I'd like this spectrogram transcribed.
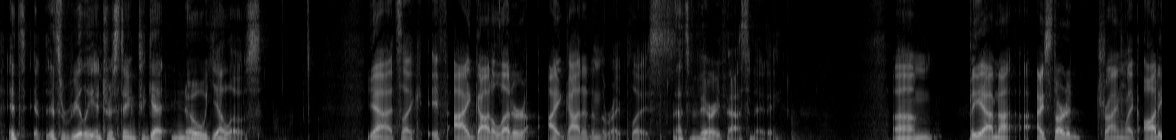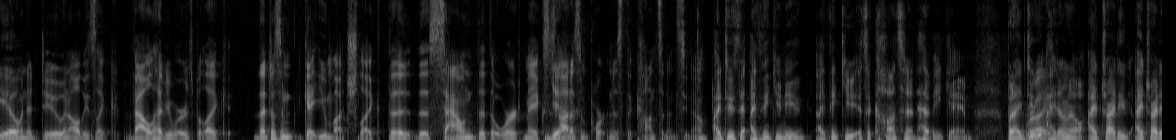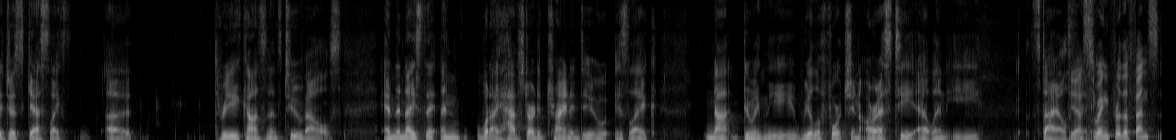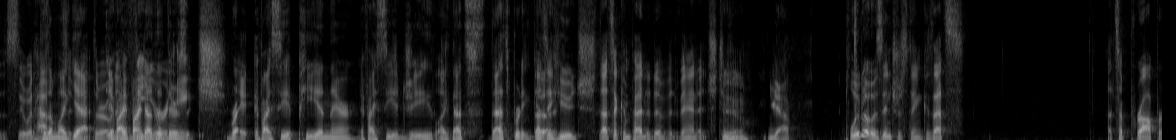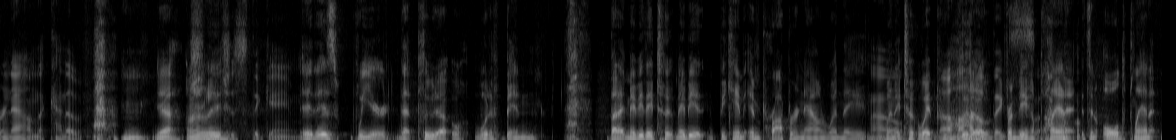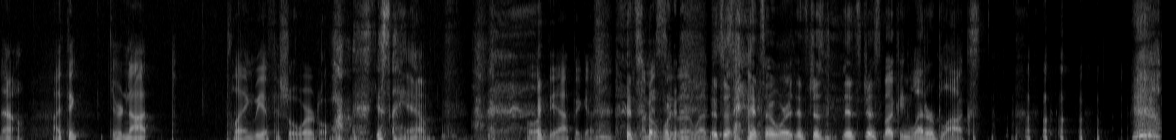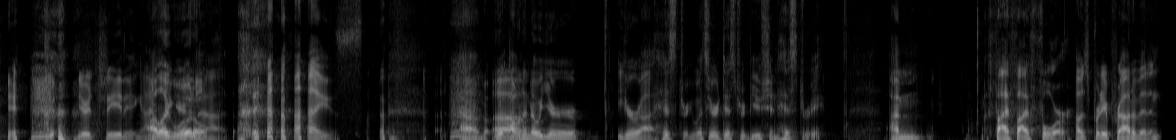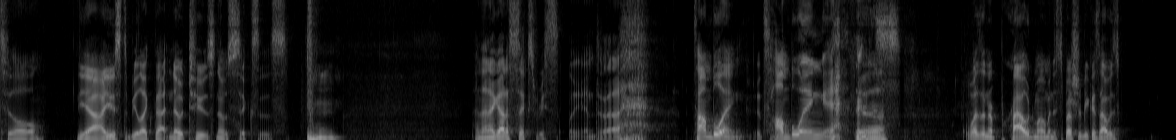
It's it's really interesting to get no yellows. Yeah, it's like if I got a letter, I got it in the right place. That's very fascinating. Um, but yeah, I'm not. I- started trying like audio and a do and all these like vowel heavy words, but like that doesn't get you much. Like the the sound that the word makes is not as important as the consonants. You know. I do think I think you need I think you it's a consonant heavy game. But I do Right. I don't know. I try to I try to just guess like uh three consonants, two vowels. And the nice thing and what I have started trying to do is like not doing the Wheel of Fortune RST LNE style Yeah, thing. swing for the fences. See what happens. I'm like, if yeah, if I find V out that there's H. right, if I see a P in there, if I see a G, like that's that's pretty good. that's a huge. That's a competitive advantage too. Mm-hmm. yeah. Pluto is interesting because that's that's a proper noun that kind of mm, Yeah. I don't really- changes the game. It is weird that Pluto would have been, but maybe they took maybe it became improper noun when they when they took away No, Pluto think from being so. a planet. It's an old planet now. I think you're not playing the official Wordle. yes, I am. Pull up the app again. It's me a word. It's a, it's a word. It's just it's just fucking letter blocks. You're cheating. I, I like that. nice. Um, I want to know your your uh, history. What's your distribution history? I'm five five four. I was pretty proud of it until, yeah, I used to be like that. No twos, no 6s Mm-hmm. And then I got a six recently, and uh, it's humbling. It's humbling, and it's, it wasn't a proud moment, especially because I was.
